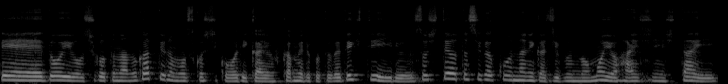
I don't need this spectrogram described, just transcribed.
でどういうお仕事なのかっていうのも少しこう理解を深めることができているそして私がこう何か自分の思いを配信したい、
